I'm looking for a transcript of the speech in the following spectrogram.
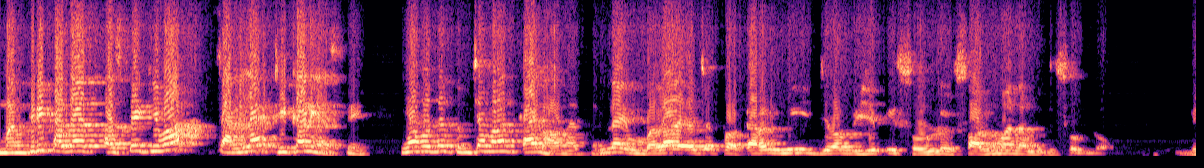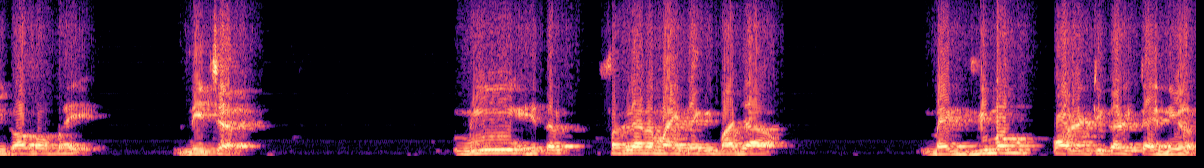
मंत्री पदात असते किंवा चांगल्या ठिकाणी असते. याबद्दल तुमच्या मनात काय भावना आहेत? नाही मला याच्या कारण मी जेव्हा बीजेपी सोडलो स्वाभिमानामध्ये सोडलो बिकॉज ऑफ माय नेचर मी हे तर सगळ्यांना माहीत आहे की माझ्या maximum political tenure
